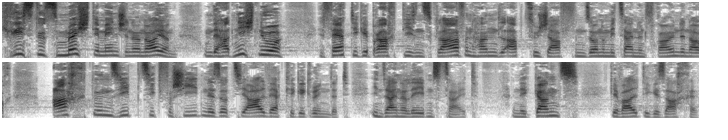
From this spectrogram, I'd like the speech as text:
Christus möchte Menschen erneuern. Und er hat nicht nur fertiggebracht, diesen Sklavenhandel abzuschaffen, sondern mit seinen Freunden auch 78 verschiedene Sozialwerke gegründet in seiner Lebenszeit. Eine ganz gewaltige Sache.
